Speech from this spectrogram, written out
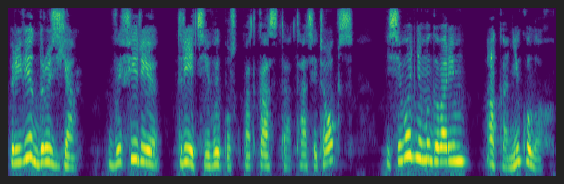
Привет, друзья! В эфире третий выпуск подкаста Tati Talks, и сегодня мы говорим о каникулах.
